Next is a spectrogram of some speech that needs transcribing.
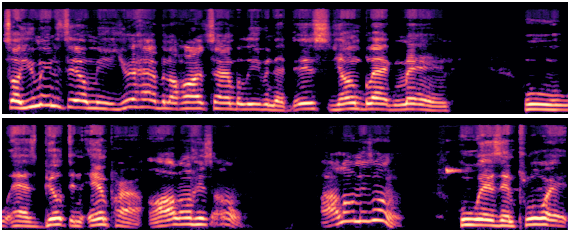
So you mean to tell me you're having a hard time believing that this young black man who has built an empire all on his own, all on his own, who is employed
